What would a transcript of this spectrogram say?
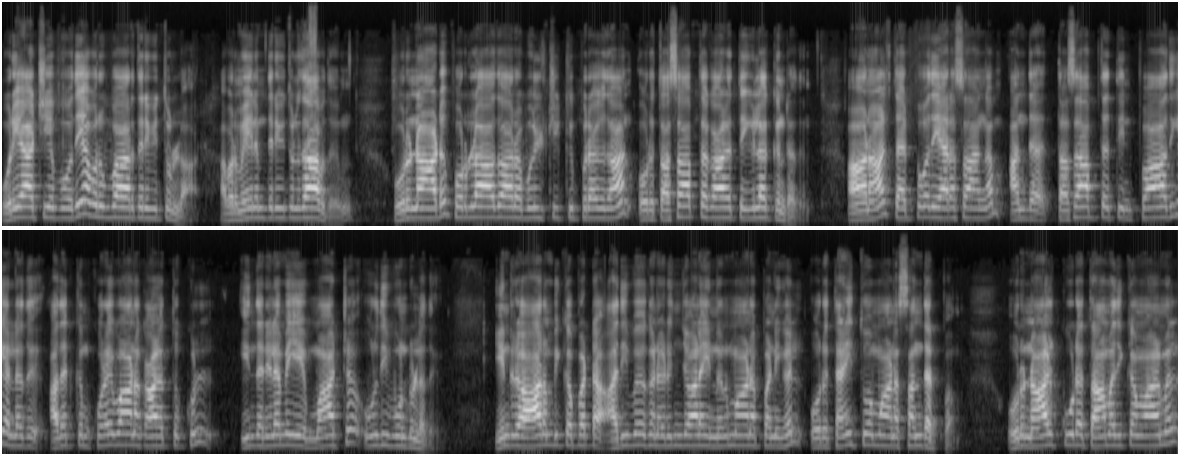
உரையாற்றிய போதே அவர் இவ்வாறு தெரிவித்துள்ளார். அவர் மேலும் தெரிவித்துள்ளதாவது ஒரு நாடு பொருளாதார வீழ்ச்சிக்கு பிறகுதான் ஒரு தசாப்த காலத்தை இழக்கின்றது. ஆனால் தற்போதைய அரசாங்கம் அந்த தசாப்தத்தின் பாதி அல்லது அதற்கும் குறைவான காலத்துக்குள் இந்த நிலைமையை மாற்ற உறுதி பூண்டுள்ளது. இன்று ஆரம்பிக்கப்பட்ட அதிவேக நெடுஞ்சாலை நிர்மாணப் பணிகள் ஒரு தனித்துவமான சந்தர்ப்பம். ஒரு நாள் கூட தாமதிக்காமல்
